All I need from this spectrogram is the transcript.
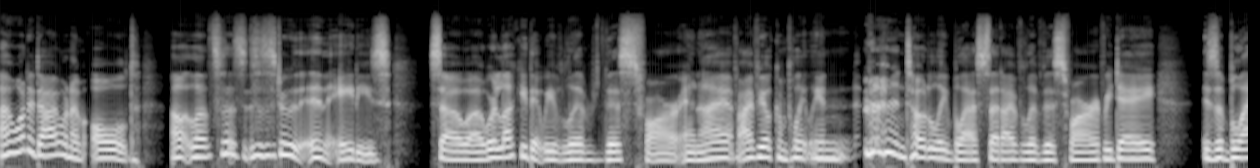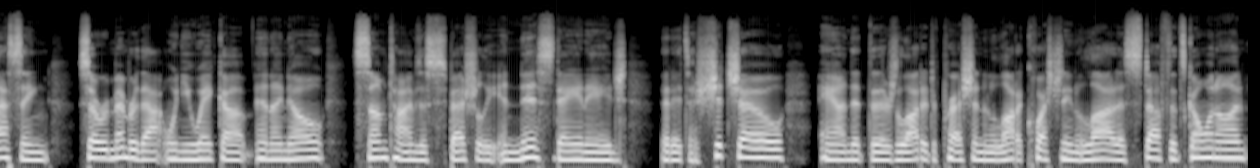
I, want to die when I'm old. Uh, let's, let's, let's do it in the 80s. So uh, we're lucky that we've lived this far, and I I feel completely and totally blessed that I've lived this far. Every day is a blessing. So remember that when you wake up. And I know sometimes, especially in this day and age, that it's a shit show and that there's a lot of depression and a lot of questioning, a lot of stuff that's going on.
